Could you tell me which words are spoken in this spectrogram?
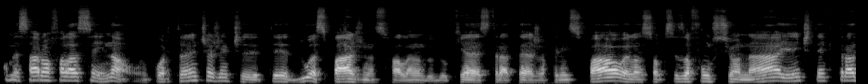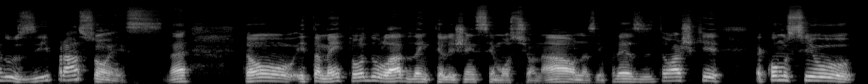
começaram a falar assim: não, o importante é a gente ter duas páginas falando do que é a estratégia principal, ela só precisa funcionar e a gente tem que traduzir para ações, né? Então, e também todo o lado da inteligência emocional nas empresas. Então, acho que é como se o,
